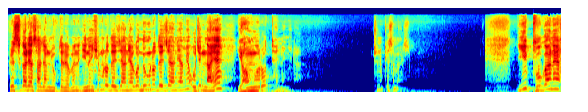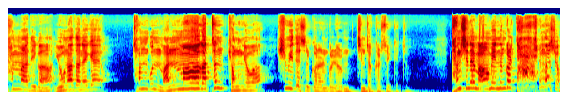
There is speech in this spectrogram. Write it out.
그래서 스가랴 4장 6절에 보면 이는 힘으로 되지 아니하고 능으로 되지 아니하며 오직 나의 영으로 되느니라. 주님께서 말씀. 이 부관의 한마디가 요나단에게 천군 만마와 같은 격려와 힘이 됐을 거라는 걸 여러분 짐작할 수 있겠죠. 당신의 마음에 있는 걸 다 행하시오.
